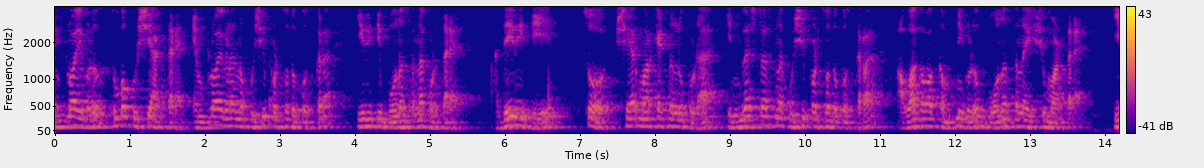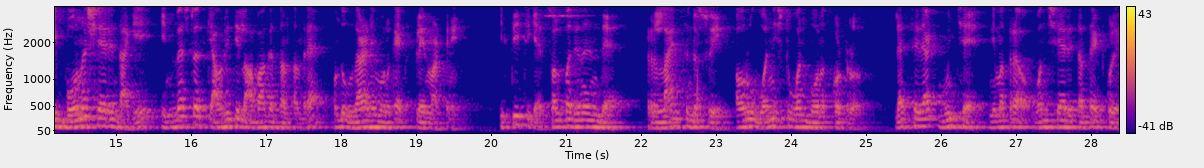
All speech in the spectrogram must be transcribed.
ಎಂಪ್ಲಾಯಿಗಳು ತುಂಬ ಖುಷಿ ಆಗ್ತಾರೆ. ಎಂಪ್ಲಾಯಿಗಳನ್ನು ಖುಷಿ ಪಡಿಸೋದಕ್ಕೋಸ್ಕರ ಈ ರೀತಿ ಬೋನಸನ್ನು ಕೊಡ್ತಾರೆ. ಅದೇ ರೀತಿ ಸೊ ಶೇರ್ ಮಾರ್ಕೆಟ್ನಲ್ಲೂ ಕೂಡ ಇನ್ವೆಸ್ಟರ್ಸ್ನ ಖುಷಿ ಪಡಿಸೋದಕ್ಕೋಸ್ಕರ ಅವಾಗವಾಗ ಕಂಪ್ನಿಗಳು ಬೋನಸನ್ನು ಇಶ್ಯೂ ಮಾಡ್ತಾರೆ. ಈ ಬೋನಸ್ ಶೇರಿಂದಾಗಿ ಇನ್ವೆಸ್ಟರ್ಸ್ಗೆ ಯಾವ ರೀತಿ ಲಾಭ ಆಗುತ್ತೆ ಅಂತಂದರೆ ಒಂದು ಉದಾಹರಣೆ ಮೂಲಕ ಎಕ್ಸ್ಪ್ಲೇನ್ ಮಾಡ್ತೀನಿ. ಇತ್ತೀಚೆಗೆ ಸ್ವಲ್ಪ ದಿನದಿಂದ ರಿಲಯನ್ಸ್ ಇಂಡಸ್ಟ್ರಿ ಅವರು ಒನ್ ಇಷ್ಟು ಒನ್ ಬೋನಸ್ ಕೊಟ್ಟರು ಲೆಟ್ಸ್ ಎ ದ್ಯಾಟ್ ಮುಂಚೆ ನಿಮ್ಮ ಹತ್ರ ಒಂದು ಶೇರ್ ಇತ್ತಂತ ಇಟ್ಕೊಳ್ಳಿ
